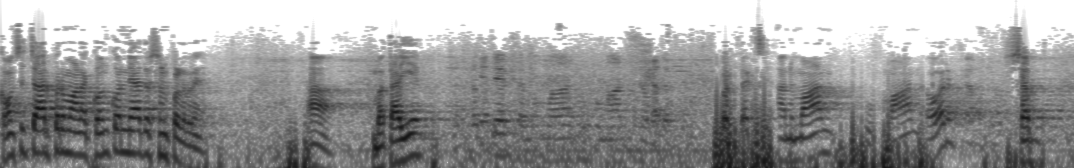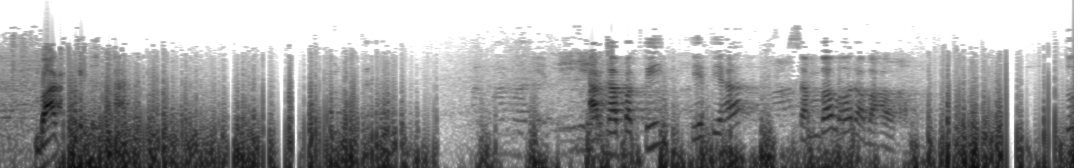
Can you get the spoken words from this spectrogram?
कौन से चार प्रमाण है कौन कौन न्याय दर्शन पढ़ रहे हैं? हाँ बताइए। प्रत्यक्ष अनुमान, उपमान और शब्द। जो अर्थापत्ति इतिहास संभव और अभाव। तो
